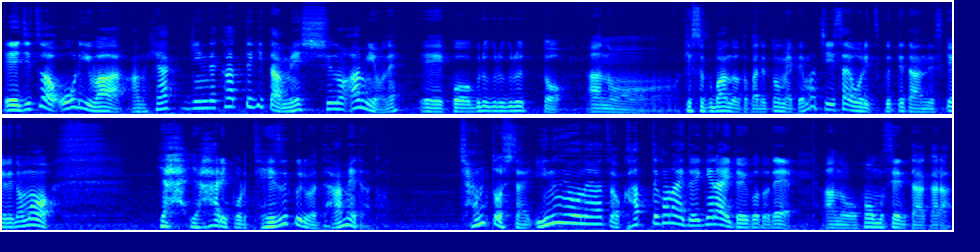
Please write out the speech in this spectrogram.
えー、実はオリはあの100均で買ってきたメッシュの網をね、えー、こうぐるぐるぐるっと、あのー、結束バンドとかで留めて、まあ、小さいオリ作ってたんですけれどもいややはりこれ手作りはダメだと。ちゃんとした犬用のやつを買ってこないといけないということであのホームセンターから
